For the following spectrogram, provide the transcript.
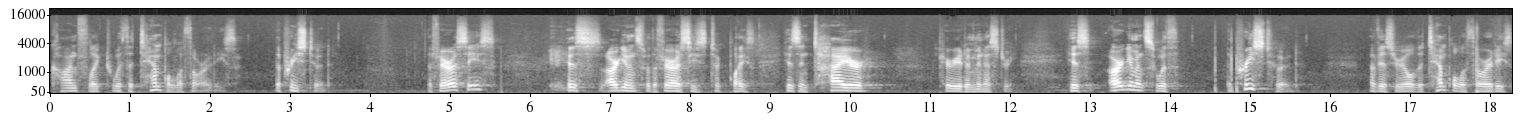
conflict with the temple authorities, the priesthood. The Pharisees, his arguments with the Pharisees took place his entire period of ministry. His arguments with the priesthood of Israel, the temple authorities,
